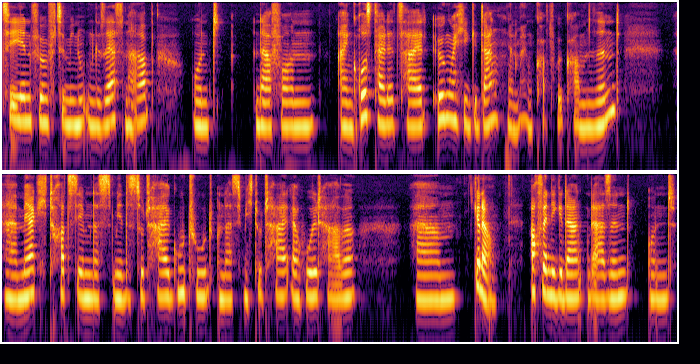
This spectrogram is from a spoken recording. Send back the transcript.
10, 15 Minuten gesessen habe und davon ein Großteil der Zeit irgendwelche Gedanken in meinem Kopf gekommen sind, äh, merke ich trotzdem, dass mir das total gut tut und dass ich mich total erholt habe. Ähm, genau, auch wenn die Gedanken da sind und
